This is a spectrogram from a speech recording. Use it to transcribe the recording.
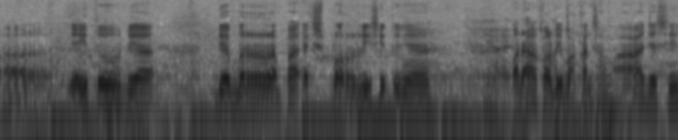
Eh, ya itu dia dia berapa explore di situnya. Iya, iya. Padahal kalau dimakan sama aja sih,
